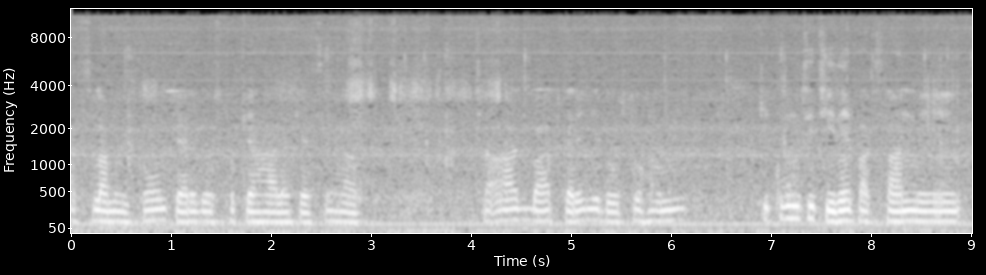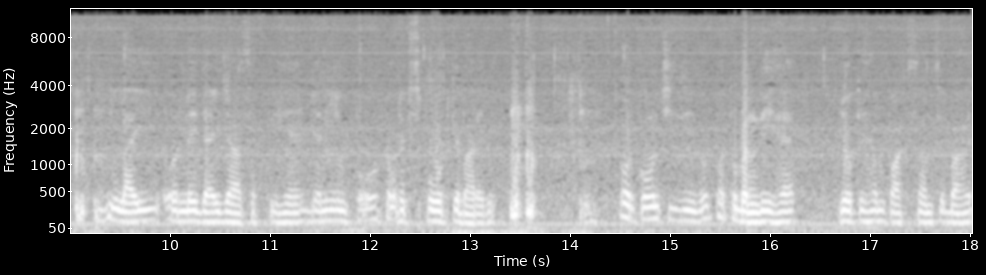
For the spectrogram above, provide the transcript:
السلام علیکم پیارے دوستوں کیا حال ہے کیسے ہیں آپ اچھا آج بات کریں گے دوستوں ہم کہ کون سی چیزیں پاکستان میں لائی اور لے جائی جا سکتی ہیں یعنی امپورٹ اور ایکسپورٹ کے بارے میں اور کون سی چیزوں پر پابندی ہے جو کہ ہم پاکستان سے باہر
